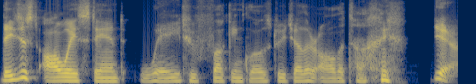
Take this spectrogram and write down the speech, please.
they just always stand way too fucking close to each other all the time. Yeah,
